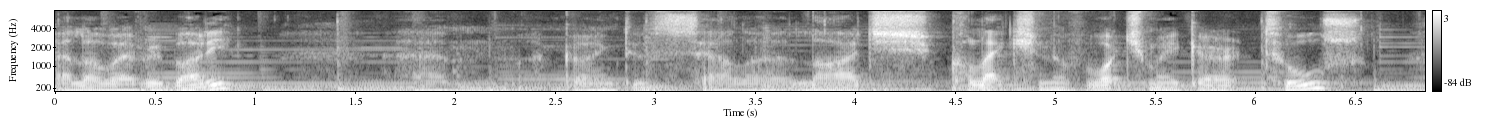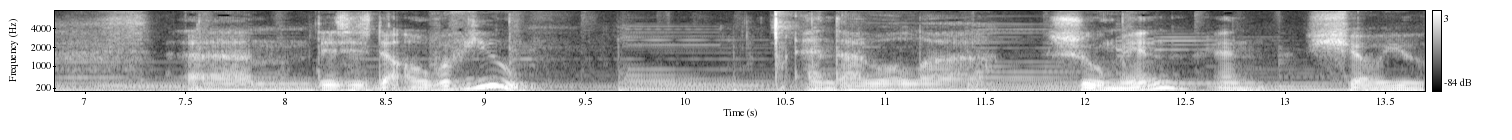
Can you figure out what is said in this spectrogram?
Hello everybody. Um, I'm going to sell a large collection of watchmaker tools. Um, this is the overview, and I will uh, zoom in and show you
